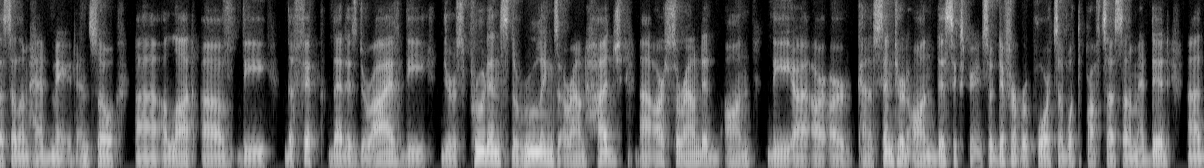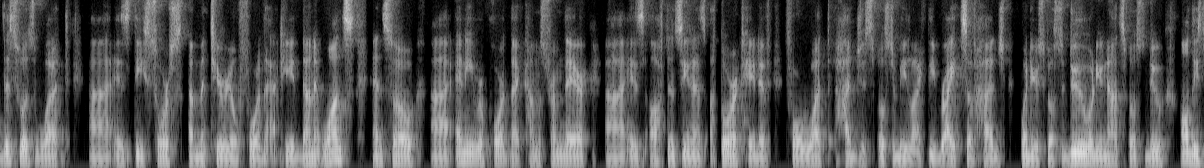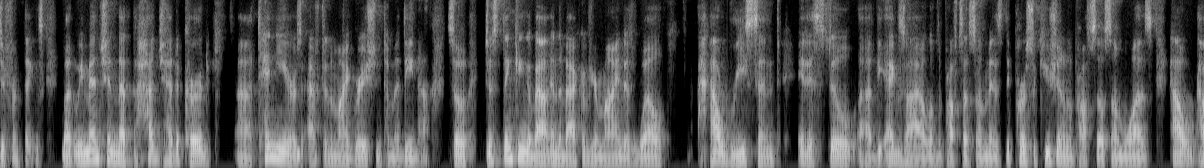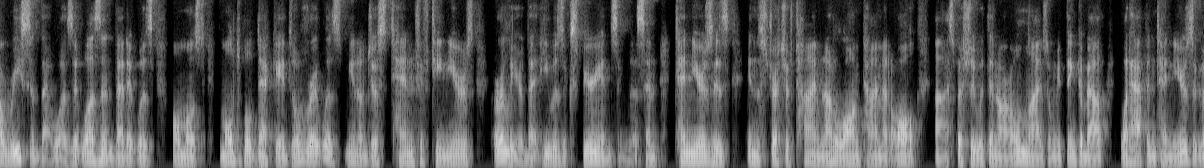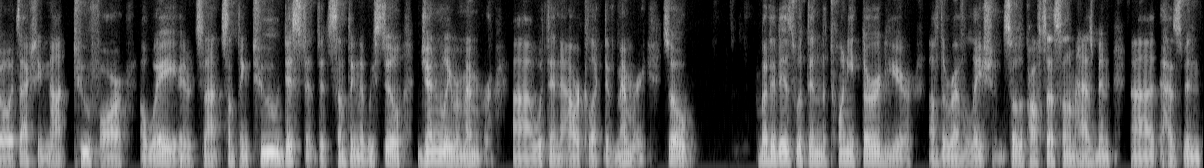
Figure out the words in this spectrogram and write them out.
had made. And so, uh, a lot of the the fiqh that is derived, the jurisprudence, the rulings around Hajj uh, are surrounded on the uh, are, are kind of centered on this experience. So different reports of what the Prophet had did. Uh, this was what uh, is the source of material for that. He had done it once, and so uh, any report that comes from there uh, is often seen as authoritative for what Hajj is supposed to be like, the rites of Hajj. What are you supposed to do? What are you not supposed to do? All these different things. But we mentioned that the Hajj had occurred uh, 10 years after the migration to Medina. So just thinking about in the back of your mind as well, how recent it is still uh, the exile of the Prophet is, the persecution of the Prophet was, how how recent that was. It wasn't that it was almost multiple decades over. It was, you know, just 10, 15 years earlier that he was experiencing this. And 10 years is in the stretch of time, not a long time at all, uh, especially within our own lives. When we think about what happened 10 years ago, it's actually not too far away. It's not something too distant. It's something that we still generally remember uh, within our collective memory. So, but it is within the 23rd year of the revelation. So the Prophet ﷺ has been uh, has been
